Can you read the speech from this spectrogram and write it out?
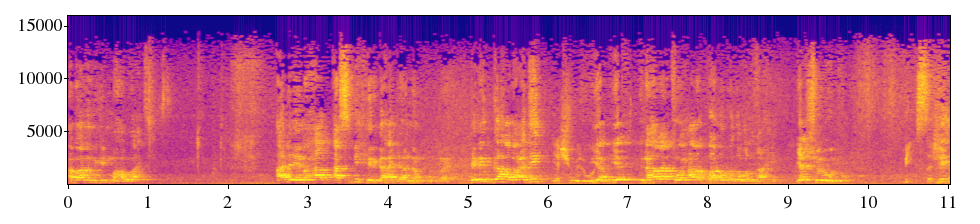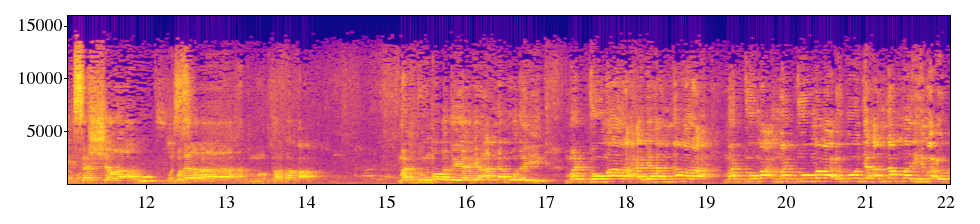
ابانا مجين ما هو علي محل أسبيه هرقها جهنم كوباي هرقها وعدي. يشوي الوجوه نهارك وحارب بارو رضا والله. يشوي الوجوه بئس بئس الشراب. وساءت مرتفقا. مدو ما ودي يا جهنم ودي. مدو ما رح جهنم رح مدو ما مدو ما معبو جهنم مره معب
